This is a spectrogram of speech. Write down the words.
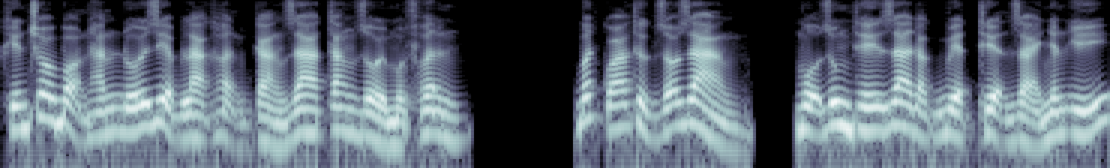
khiến cho bọn hắn đối Diệp Lạc hận càng gia tăng rồi một phân. Bất quá thực rõ ràng, mộ dung thế gia đặc biệt thiện giải nhân ý,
